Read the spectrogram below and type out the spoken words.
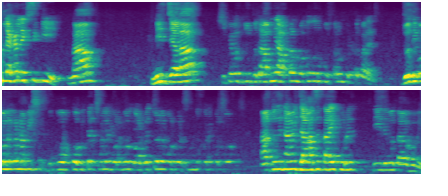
মূল লেখা লিখছি কি? নাম, নিজ জেলা, শিক্ষাগত যোগ্যতা, আপনি আপনার মতো করে উপস্থাপন করতে পারেন। যদি মনে করেন আমি কবিতার ছলে বলব, গল্পের ছলে বলব, সুন্দর করে বলব, আর যদি আমি যা আছে তাই করে দিয়ে দেবো, তাও হবে।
